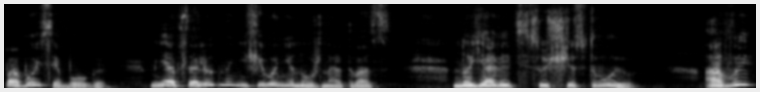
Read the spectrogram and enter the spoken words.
Побойся Бога. Мне абсолютно ничего не нужно от вас. Но я ведь существую. А вы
